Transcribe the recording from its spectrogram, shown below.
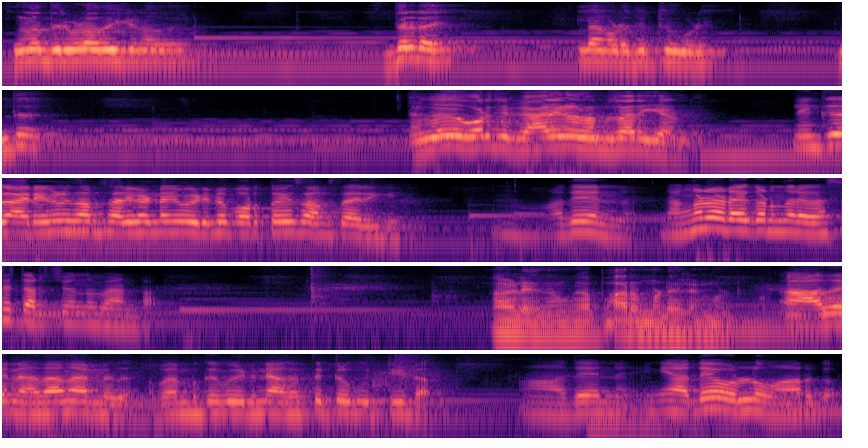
നിങ്ങളെന്തിനാ ഇവിടെ നിൽക്കണത് എന്തേടേ എല്ലാം കൂടെ ചുറ്റും കൂടി. എന്ത്? ഞങ്ങൾക്ക് കുറച്ച് കാര്യങ്ങൾ സംസാരിക്കാനുണ്ട്. നിങ്ങൾക്ക് കാര്യങ്ങൾ സംസാരിക്കണ്ടെങ്കിൽ വീടിന് പുറത്തുപോയി സംസാരിക്കും. അത് തന്നെ. ഞങ്ങളുടെ ഇടയിൽ കിടന്ന രഹസ്യ ചർച്ചയൊന്നും വേണ്ട. ആളെ നമുക്ക് ആ പാറമടയിൽ അങ്ങോട്ട് പോകാം. ആ അത് തന്നെ. അതാ നല്ലത്. അപ്പൊ നമുക്ക് വീടിനകത്തിട്ട് കുറ്റിയിടാം. ആ അത് തന്നെ. ഇനി അതേ ഉള്ളൂ മാർഗം.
